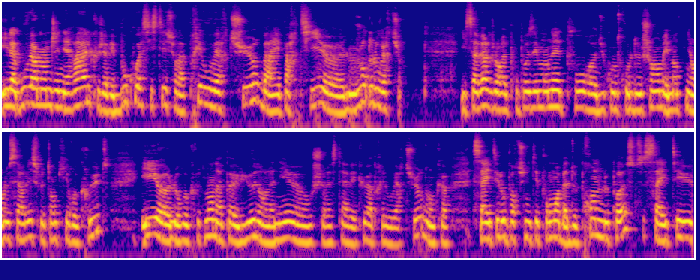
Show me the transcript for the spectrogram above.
Et la gouvernante générale, que j'avais beaucoup assisté sur la préouverture, ben, est partie euh, le jour de l'ouverture. Il s'avère que je leur ai proposé mon aide pour euh, du contrôle de chambre et maintenir le service le temps qu'ils recrutent. Et euh, le recrutement n'a pas eu lieu dans l'année où je suis restée avec eux après l'ouverture. Donc ça a été l'opportunité pour moi bah, de prendre le poste. Ça a été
